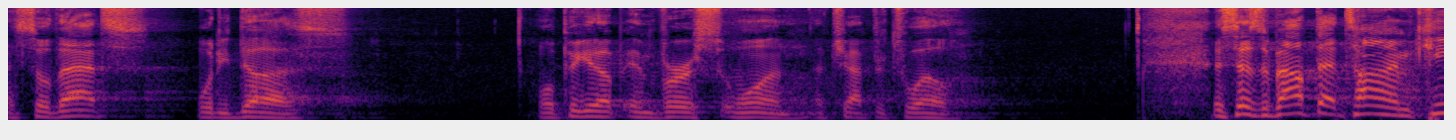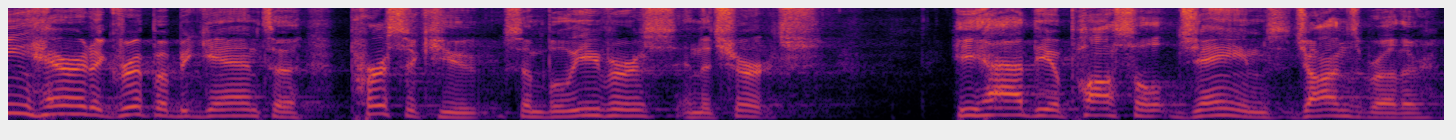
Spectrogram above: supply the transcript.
And so that's what he does. We'll pick it up in verse 1 of chapter 12. It says, About that time, King Herod Agrippa began to persecute some believers in the church. He had the apostle James, John's brother,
